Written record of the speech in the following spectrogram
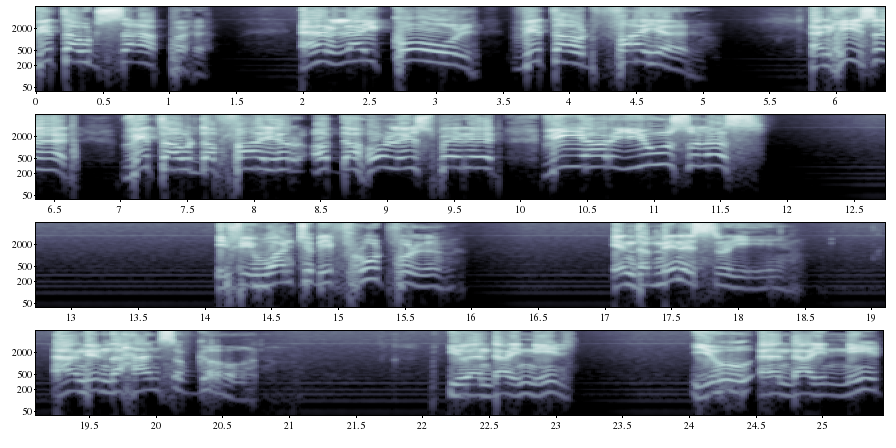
without sap, and like coal without fire. And he said, without the fire of the Holy Spirit, we are useless. If you want to be fruitful in the ministry and in the hands of God, you and I need you and I need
